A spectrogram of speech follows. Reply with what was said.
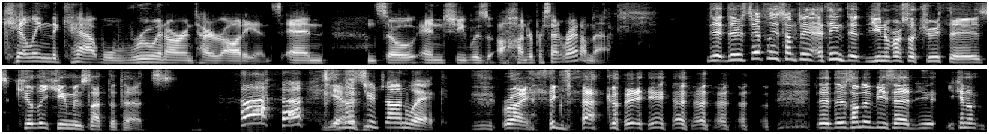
Killing the cat will ruin our entire audience. And, and so, and she was 100% right on that. There's definitely something. I think the universal truth is kill the humans, not the pets. yeah. Unless you're John Wick. Right, exactly. There's something to be said. You, you can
